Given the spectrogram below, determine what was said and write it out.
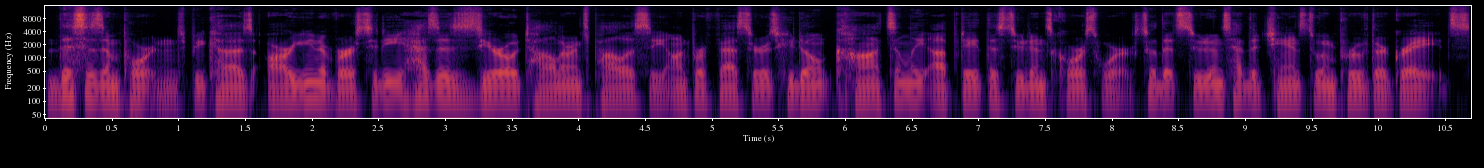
This is important because our university has a zero tolerance policy on professors who don't constantly update the students' coursework so that students have the chance to improve their grades.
